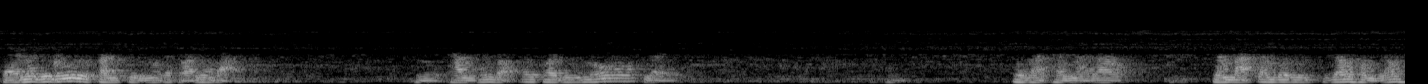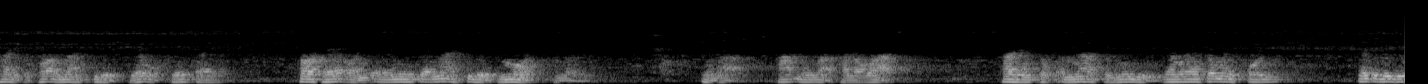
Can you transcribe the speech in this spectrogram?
แต่ไม่ได้รู้ด้วยความจริงมันก็ถอนไม่ได้ทำท่านบอกให้พอดีโมดเลยไม่ว่าท่านมาเราลำบากลำบนร้องห่มร้องไห้ก็เพราะอำนาจกิเลสเสียอกเสียใจพ่อแท้อ่อนแอมีแต่อำนากิเลสหมดเลยไม่ว่าพระไม่ว่าคารวะ ถ้ายังตกอำนาจตรงนี้อยู่ยังไงก็ไม่พ้นแล้วจะไปดู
